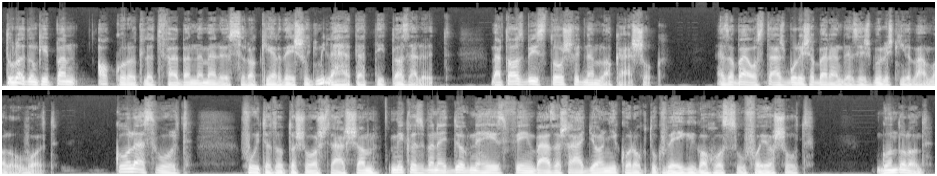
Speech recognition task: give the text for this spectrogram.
Tulajdonképpen akkor ötlött fel bennem először a kérdés, hogy mi lehetett itt azelőtt. Mert az biztos, hogy nem lakások. Ez a beosztásból és a berendezésből is nyilvánvaló volt. Kolesz volt, fújtatott a sorstársam, miközben egy dögnehéz fényvázas ágyal nyikorogtuk végig a hosszú folyosót. Gondolod?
